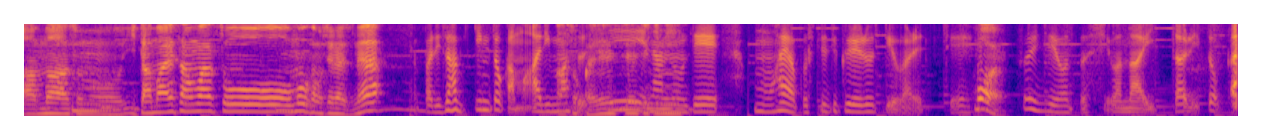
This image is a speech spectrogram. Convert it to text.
あまあその、板前さんはそう思うかもしれないですね、やっぱり雑菌とかもありますし、に。なので、もう早く捨ててくれるって言われて、はい。それで私は泣いたりとか。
